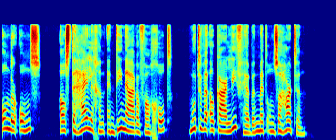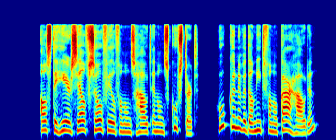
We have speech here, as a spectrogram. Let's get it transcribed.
Onder ons, als de heiligen en dienaren van God, moeten we elkaar lief hebben met onze harten. Als de Heer zelf zoveel van ons houdt en ons koestert, hoe kunnen we dan niet van elkaar houden?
